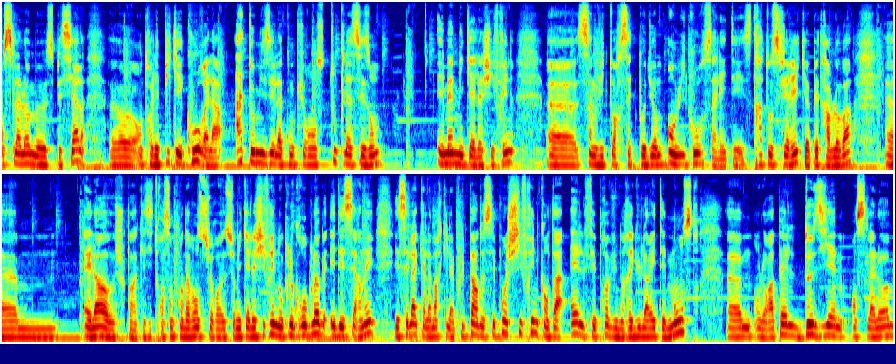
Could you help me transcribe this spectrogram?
slalom euh, spécial. Euh, entre les piquets courts, elle a atomisé la concurrence toute la saison. Et même Michaela Schifrin, 5 victoires, 7 podiums en 8 courses. Elle a été stratosphérique, Petra Vlova. Elle a, euh, je sais pas, quasi 300 points d'avance sur, euh, sur Michael Schifrin. Donc le gros globe est décerné et c'est là qu'elle a marqué la plupart de ses points. Schifrin, quant à elle, fait preuve d'une régularité monstre. Euh, on le rappelle, deuxième en slalom,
